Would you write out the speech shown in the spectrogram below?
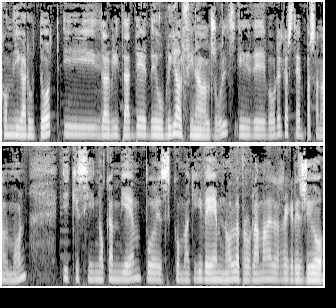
com lligar-ho tot i la veritat d'obrir al final els ulls i de veure el que estem passant al món i que si no canviem, pues, com aquí veiem no, el programa de la regressió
